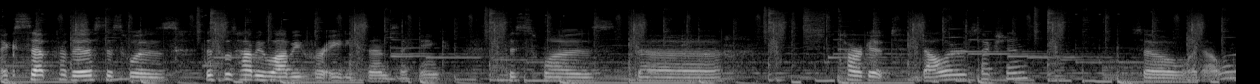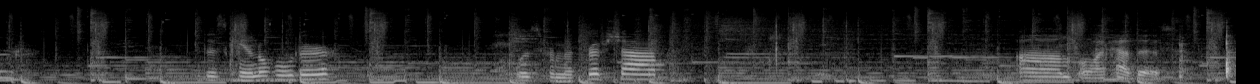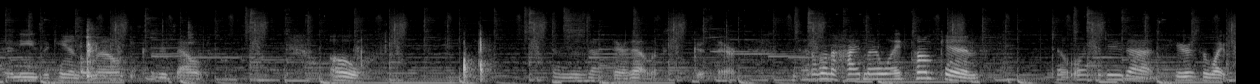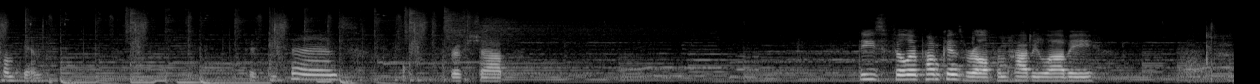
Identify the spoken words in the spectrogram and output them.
Except for this, this was this was Hobby Lobby for 80 cents, I think. This was the Target dollar section. So a dollar. This candle holder was from a thrift shop. Um, oh, I've had this. It needs a candle now because it's out. Oh, and move that there. That looks good there. I don't want to hide my white pumpkin. Don't want to do that. Here's the white pumpkin. 50 cents. Thrift shop. These filler pumpkins were all from Hobby Lobby.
